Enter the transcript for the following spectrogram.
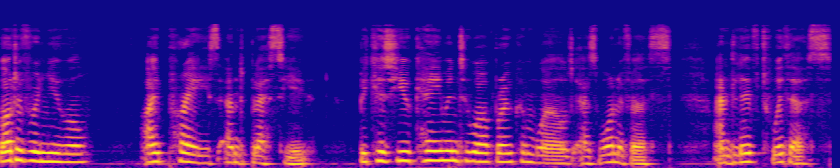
God of renewal, I praise and bless you, because you came into our broken world as one of us, and lived with us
